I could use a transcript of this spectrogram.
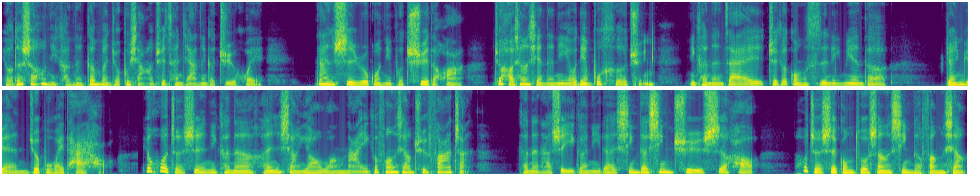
有的时候你可能根本就不想要去参加那个聚会。但是如果你不去的话，就好像显得你有点不合群。你可能在这个公司里面的人缘就不会太好，又或者是你可能很想要往哪一个方向去发展，可能它是一个你的新的兴趣嗜好，或者是工作上新的方向。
